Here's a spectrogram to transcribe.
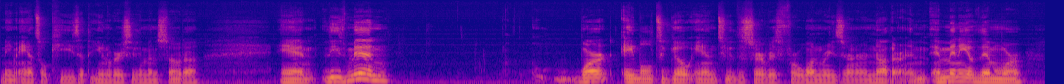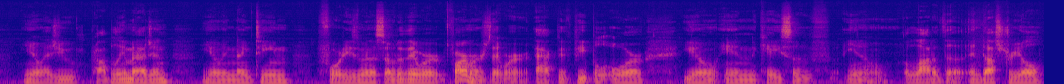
named Ansel Keys at the University of Minnesota. And these men weren't able to go into the service for one reason or another. And, and many of them were, you know, as you probably imagine, you know, in 1940s Minnesota, they were farmers, they were active people, or, you know, in the case of you know a lot of the industrial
